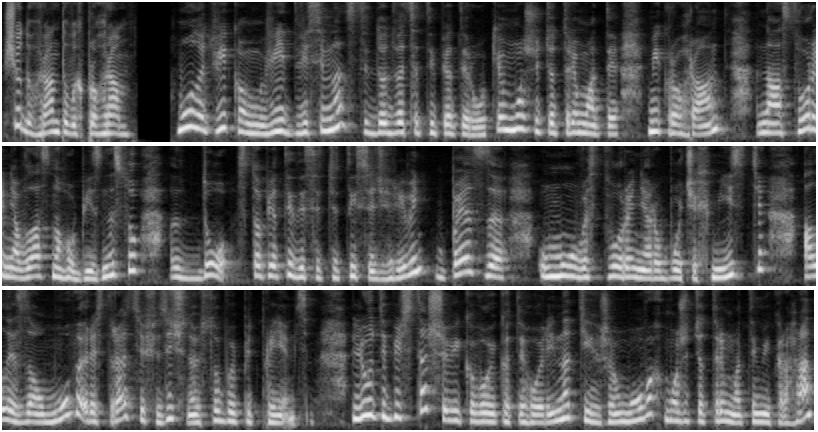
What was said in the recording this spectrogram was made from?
щодо грантових програм. Молодь віком від 18 до 25 років можуть отримати мікрогрант на створення власного бізнесу до 150 тисяч гривень без умови створення робочих місць, але за умови реєстрації фізичної особи підприємцем. Люди більш старшої вікової категорії на тих же умовах можуть отримати мікрогрант,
